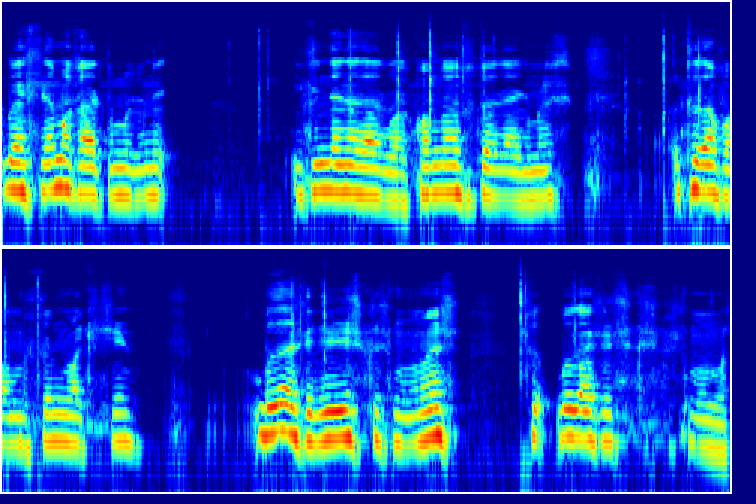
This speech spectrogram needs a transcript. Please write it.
besleme kartımızın içinde neler var? Kondansatörlerimiz, trafomuzu sürmek için. Burası giriş kısmımız. Burası çıkış kısmımız.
